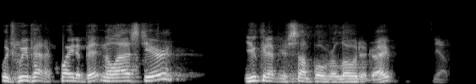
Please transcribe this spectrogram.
which we've had a quite a bit in the last year, you can have your sump overloaded, right? Yep.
